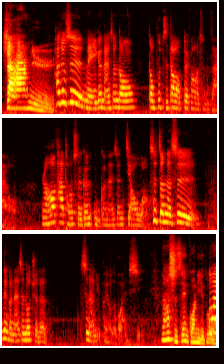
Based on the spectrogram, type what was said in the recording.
渣女，她就是每一个男生都都不知道对方的存在哦，然后她同时跟五个男生交往，是真的是那个男生都觉得是男女朋友的关系。那他时间管理也多、欸、对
